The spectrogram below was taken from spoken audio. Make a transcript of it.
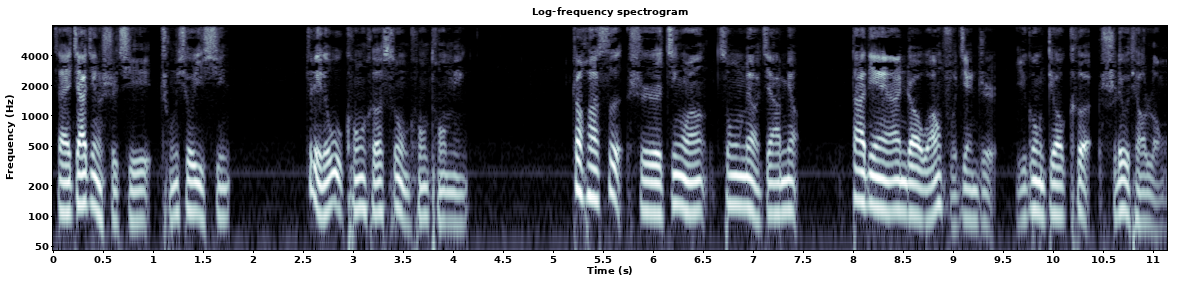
在嘉靖时期重修一新。这里的悟空和孙悟空同名。昭化寺是金王宗庙家庙，大殿按照王府建制，一共雕刻十六条龙，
